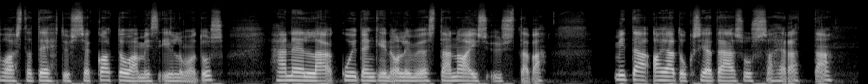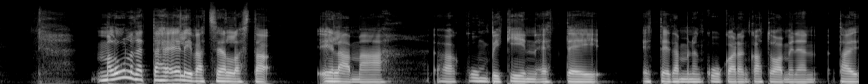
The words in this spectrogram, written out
vasta tehty se katoamisilmoitus. Hänellä kuitenkin oli myös tämä naisystävä. Mitä ajatuksia tämä sussa herättää? Mä luulen, että he elivät sellaista elämää kumpikin, ettei, ettei tämmöinen kuukauden katoaminen tai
